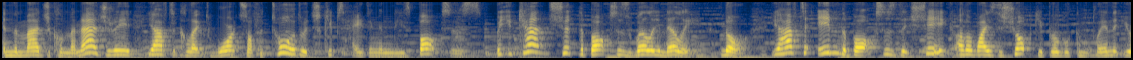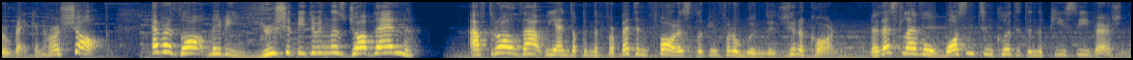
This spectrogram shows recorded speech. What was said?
In the Magical Menagerie, you have to collect warts off a toad which keeps hiding in these boxes. But you can't shoot the boxes willy-nilly. No, you have to aim the boxes that shake, otherwise the shopkeeper will complain that you're wrecking her shop. Ever thought maybe you should be doing this job then? After all that, we end up in the Forbidden Forest looking for a wounded unicorn. Now this level wasn't included in the PC version,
